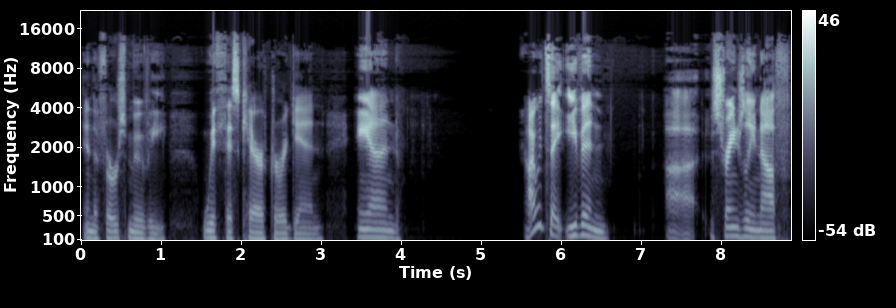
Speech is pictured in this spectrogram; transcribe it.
in the first movie with this character again. And I would say, even uh, strangely enough,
